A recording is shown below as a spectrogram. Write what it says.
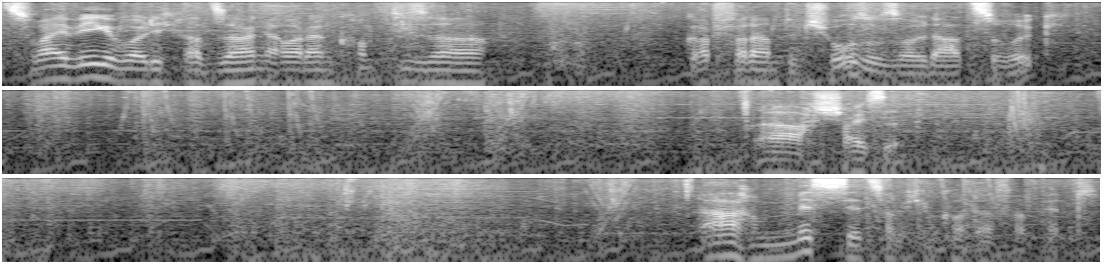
zwei Wege wollte ich gerade sagen, aber dann kommt dieser gottverdammte Choso-Soldat zurück. Ach, scheiße. Ach Mist, jetzt habe ich den Konter verpennt.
